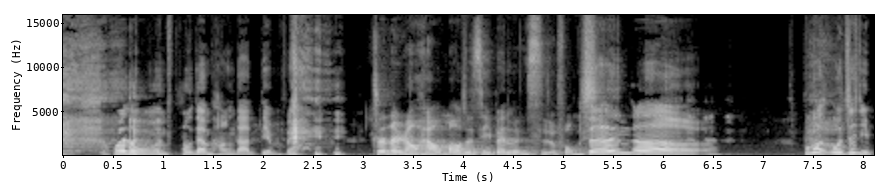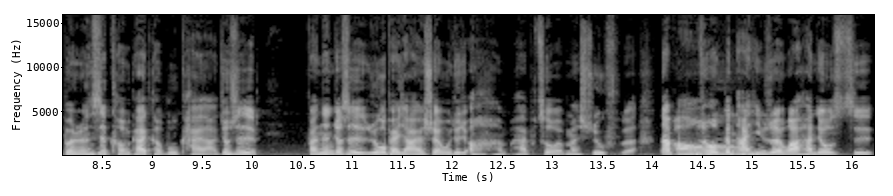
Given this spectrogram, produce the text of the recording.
为了我们负担庞大的电费，真的，然后还要冒着自己被冷死的风险，真的。不过我自己本人是可开可不开啦，就是反正就是如果陪小孩睡，我就觉得啊，很还不错，蛮舒服的。那如果跟他一起睡的话，他就是。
